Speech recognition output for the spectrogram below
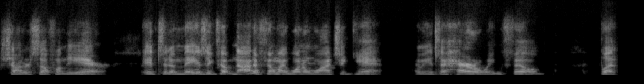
shot herself on the air. It's an amazing film, not a film I want to watch again. I mean, it's a harrowing film, but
